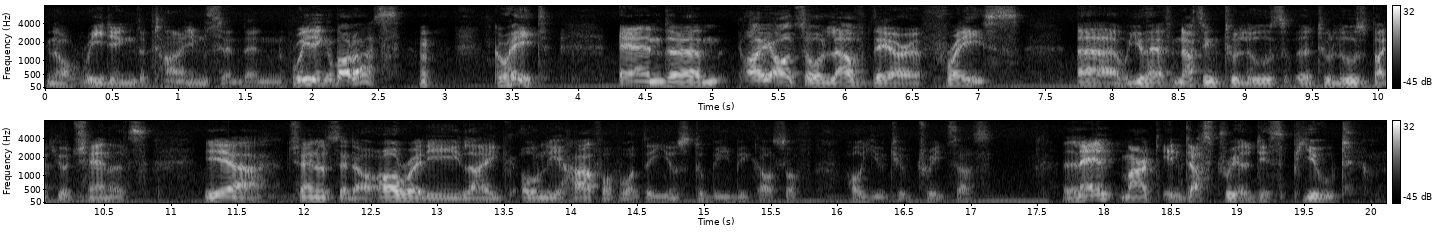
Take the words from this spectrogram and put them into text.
you know, reading the Times and then reading about us. Great. And um, I also love their phrase, uh, you have nothing to lose uh, to lose but your channels. Yeah, channels that are already like only half of what they used to be because of how YouTube treats us. Landmark industrial dispute.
